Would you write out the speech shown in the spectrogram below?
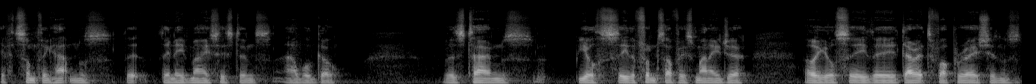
if something happens that they need my assistance, I will go. There's times you'll see the front office manager or you'll see the director of operations,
